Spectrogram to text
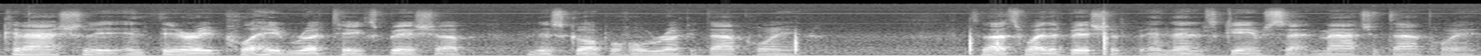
can actually, in theory, play rook takes bishop and just go up a whole rook at that point. So that's why the bishop, and then it's game, set, and match at that point.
